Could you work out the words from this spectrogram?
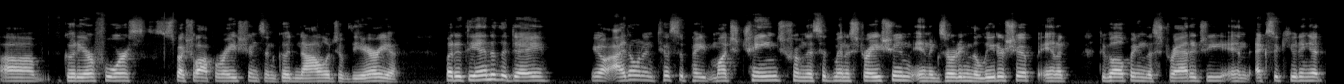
uh, good Air Force, special operations, and good knowledge of the area. But at the end of the day, you know, I don't anticipate much change from this administration in exerting the leadership and a developing the strategy and executing it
